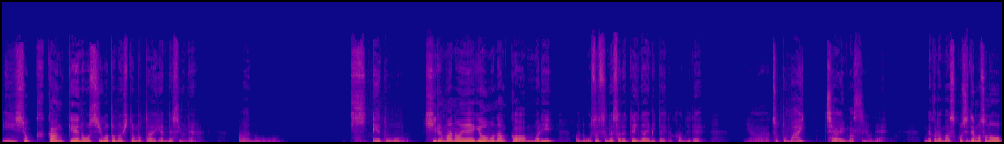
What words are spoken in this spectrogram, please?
飲食関係のお仕事の人も大変ですよね。あのえっ、と昼間の営業もなんかあんまりあのおすすめされていないみたいな感じでいやーちょっと参っちゃいますよね。だからまあ少しでもその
